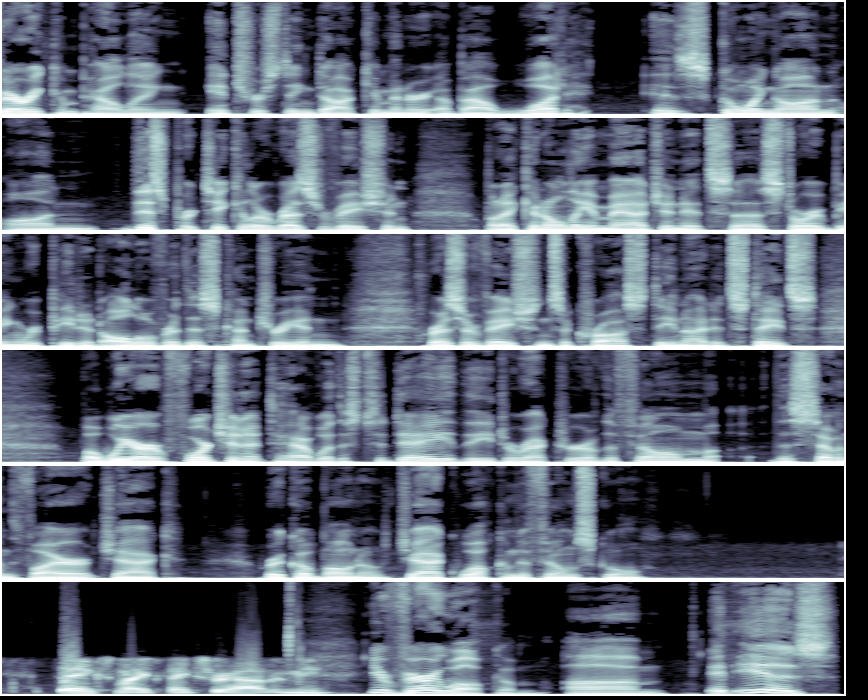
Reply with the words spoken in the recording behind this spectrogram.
very compelling, interesting documentary about what is going on on this particular reservation, but I can only imagine it's a story being repeated all over this country and reservations across the United States. But we are fortunate to have with us today the director of the film, The Seventh Fire, Jack Riccobono. Jack, welcome to Film School. Thanks, Mike. Thanks for having me. You're very welcome. Um, it is.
